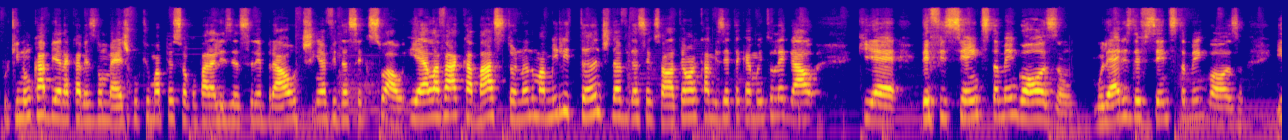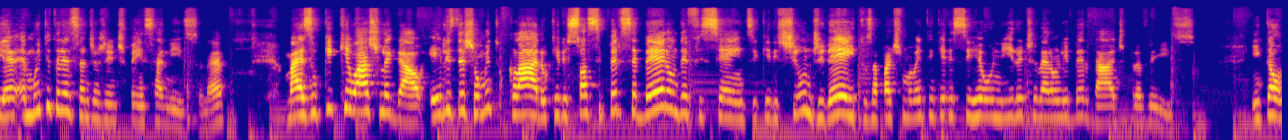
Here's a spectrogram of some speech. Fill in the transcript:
porque não cabia na cabeça do médico que uma pessoa com paralisia cerebral tinha vida sexual. E ela vai acabar se tornando uma militante da vida sexual. Ela tem uma camiseta que é muito legal, que é deficientes também gozam, mulheres deficientes também gozam. E é, é, muito interessante a gente pensar nisso, né? Mas o que, que eu acho legal? Eles deixam muito claro que eles só se perceberam deficientes e que eles tinham direitos a partir do momento em que eles se reuniram e tiveram liberdade para ver isso. Então,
